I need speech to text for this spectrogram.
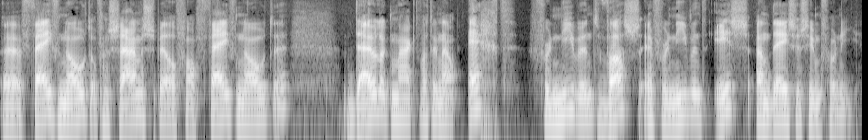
uh, vijf noten of een samenspel van vijf noten duidelijk maakt wat er nou echt vernieuwend was en vernieuwend is aan deze symfonie.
